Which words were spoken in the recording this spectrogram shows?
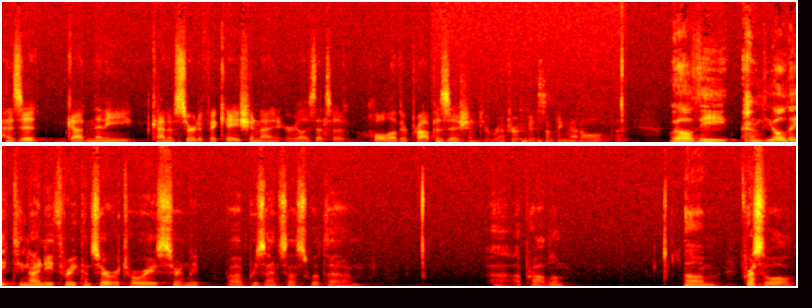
has it gotten any kind of certification? I realize that's a whole other proposition to retrofit something that old, but well, the the old 1893 conservatory certainly uh, presents us with um, uh, a problem. Um, first of all,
